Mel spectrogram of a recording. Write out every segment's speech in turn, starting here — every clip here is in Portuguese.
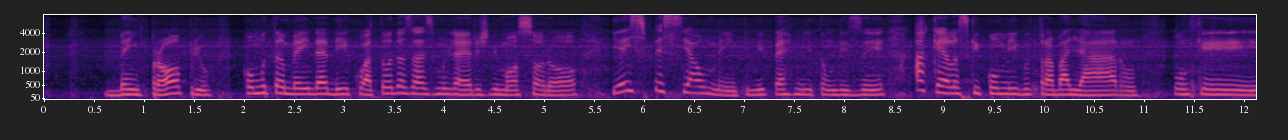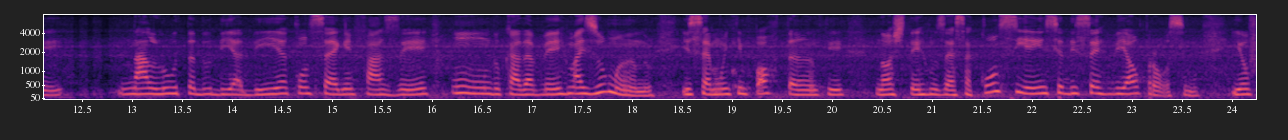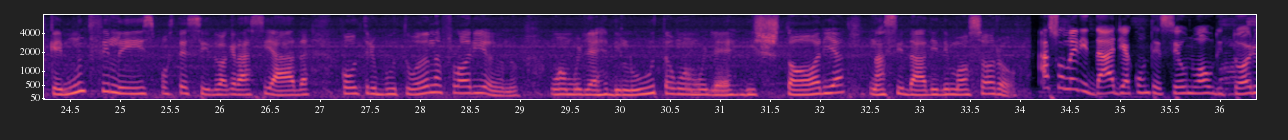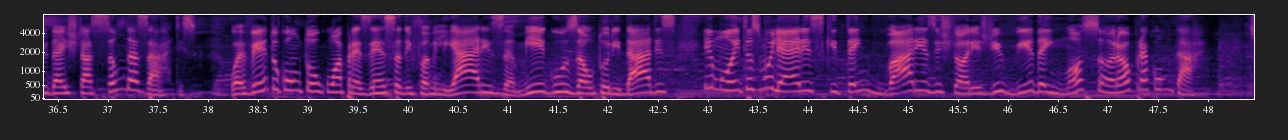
bem próprio, como também dedico a todas as mulheres de Mossoró e especialmente, me permitam dizer, aquelas que comigo trabalharam, com que na luta do dia a dia, conseguem fazer um mundo cada vez mais humano. Isso é muito importante, nós termos essa consciência de servir ao próximo. E eu fiquei muito feliz por ter sido agraciada com o tributo Ana Floriano, uma mulher de luta, uma mulher de história na cidade de Mossoró. A solenidade aconteceu no auditório da Estação das Artes. O evento contou com a presença de familiares, amigos, autoridades e muitas mulheres que têm várias histórias de vida em Mossoró para contar.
